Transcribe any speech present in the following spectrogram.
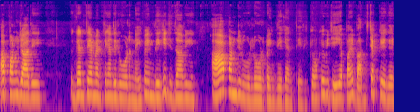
ਆਪਾਂ ਨੂੰ ਜ਼ਿਆਦਾ ਗਿਣਤੀਆਂ ਮਿਣਤੀਆਂ ਦੀ ਲੋੜ ਨਹੀਂ ਪੈਂਦੀ ਕਿ ਜਿੱਦਾਂ ਵੀ ਆ ਆਪਾਂ ਨੂੰ ਜ਼ਰੂਰ ਲੋੜ ਪੈਂਦੀ ਹੈ ਗਿਣਤੀ ਦੀ, ਕਿਉਂਕਿ ਵੀ ਜੇ ਆਪਾਂ ਇਹ ਵੱਧ ਚੱਕੇ ਗਏ,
